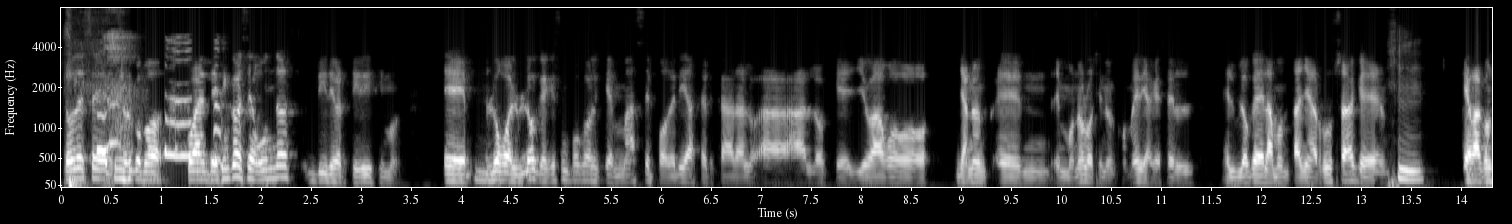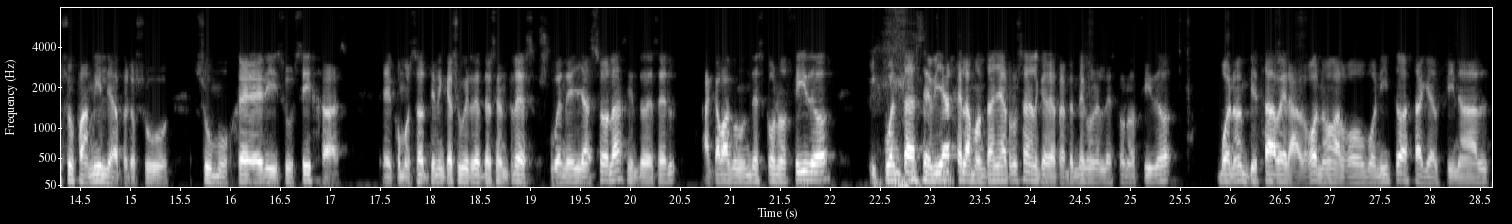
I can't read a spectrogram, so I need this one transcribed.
todo ese, son como 45 segundos divertidísimos. Eh, mm. luego el bloque, que es un poco el que más se podría acercar a lo, a, lo que yo hago, ya no en, en, monólogo, sino en comedia, que es el, el bloque de la montaña rusa, que, mm. que va con su familia, pero su, su mujer y sus hijas, eh, como tienen que subir de tres en tres, suben ellas solas y entonces él acaba con un desconocido y cuenta ese viaje a la montaña rusa en el que de repente con el desconocido, bueno, empieza a ver algo, ¿no? Algo bonito hasta que al final,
